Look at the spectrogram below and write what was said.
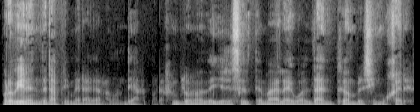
provienen de la Primera Guerra Mundial. Por ejemplo, uno de ellos es el tema de la igualdad entre hombres y mujeres.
